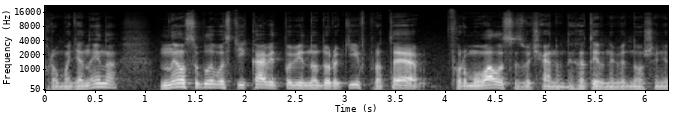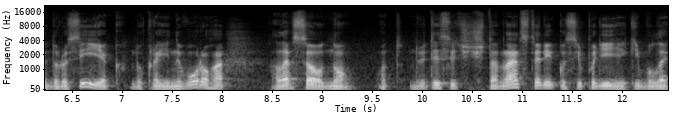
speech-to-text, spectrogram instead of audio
громадянина, не особливо стійка відповідно до років, проте формувалося, звичайно, негативне відношення до Росії як до країни ворога, але все одно. От 2014 рік, усі події, які були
